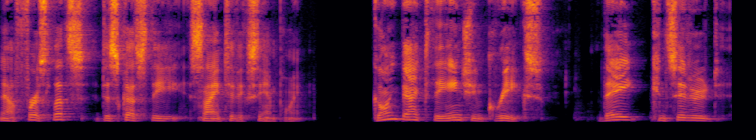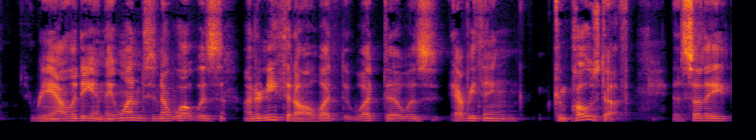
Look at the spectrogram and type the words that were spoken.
Now, first, let's discuss the scientific standpoint. Going back to the ancient Greeks, they considered reality and they wanted to know what was underneath it all, what, what uh, was everything composed of. So they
